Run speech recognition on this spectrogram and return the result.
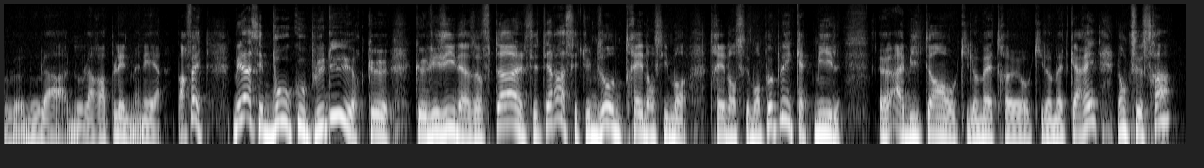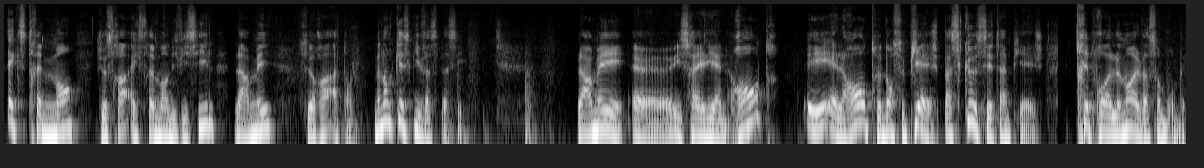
nous l'a, nous l'a rappelé de manière parfaite. Mais là, c'est beaucoup plus dur que, l'usine Azovtal, etc. C'est une zone très densément, très densément peuplée, 4000 euh, habitants au kilomètre, au kilomètre carré. Donc ce sera extrêmement, ce sera extrêmement difficile. L'armée sera attendue. Maintenant, qu'est-ce qui va se passer? L'armée euh, israélienne rentre et elle rentre dans ce piège, parce que c'est un piège. Très probablement, elle va s'embourber.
